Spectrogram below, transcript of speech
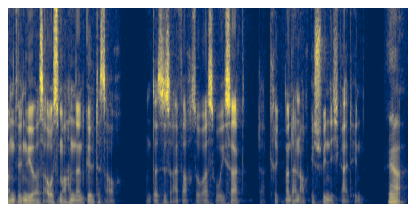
und wenn wir was ausmachen, dann gilt das auch. Und das ist einfach sowas, wo ich sage, da kriegt man dann auch Geschwindigkeit hin. Ja,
